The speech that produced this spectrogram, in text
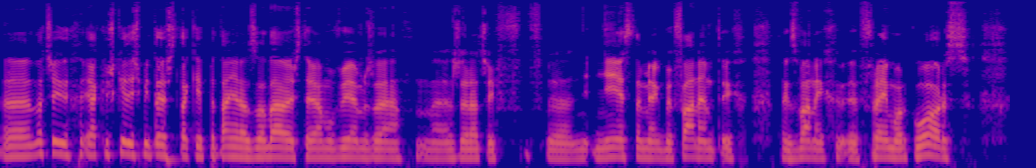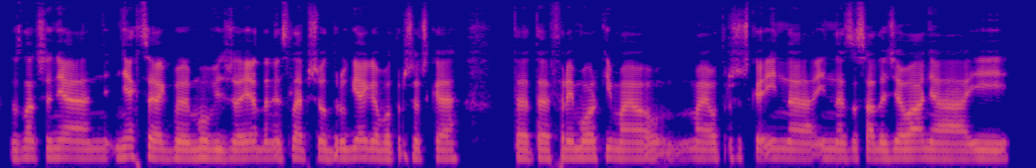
E, znaczy, jak już kiedyś mi też takie pytanie raz zadałeś, to ja mówiłem, że, e, że raczej f, f, nie jestem jakby fanem tych tak zwanych framework wars, to znaczy nie, nie chcę jakby mówić, że jeden jest lepszy od drugiego, bo troszeczkę te, te frameworki mają, mają troszeczkę inne, inne zasady działania i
